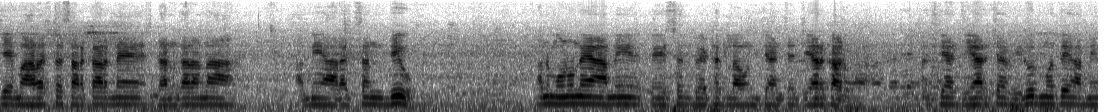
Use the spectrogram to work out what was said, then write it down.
जे महाराष्ट्र सरकारने धनगरांना आम्ही आरक्षण देऊ आणि म्हणून आम्ही स्पेशल बैठक लावून त्यांचे जी आर काढू आणि त्या जी आरच्या विरुद्धमध्ये आम्ही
